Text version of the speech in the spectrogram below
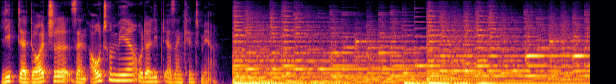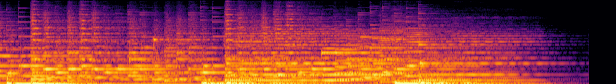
Liebt der Deutsche sein Auto mehr oder liebt er sein Kind mehr?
